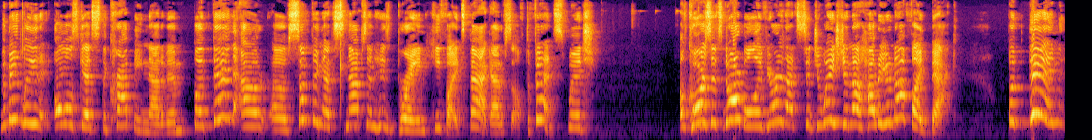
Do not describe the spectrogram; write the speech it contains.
the main lead almost gets the crap beaten out of him, but then out of something that snaps in his brain, he fights back out of self-defense, which, of course, it's normal if you're in that situation, how do you not fight back? But then,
